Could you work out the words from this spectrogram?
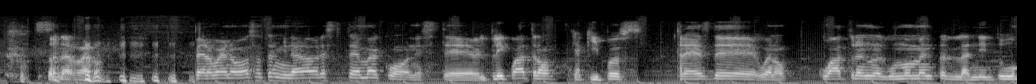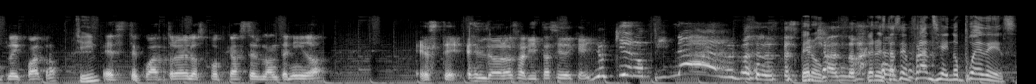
Suena raro. Pero bueno, vamos a terminar ahora este tema con este el Play 4. Que aquí, pues, tres de, bueno, cuatro en algún momento. El Landin tuvo un Play 4. Sí. Este, cuatro de los podcasters lo han tenido. Este, el Doros ahorita así de que yo quiero opinar cuando lo está escuchando. pero estás en Francia y no puedes.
